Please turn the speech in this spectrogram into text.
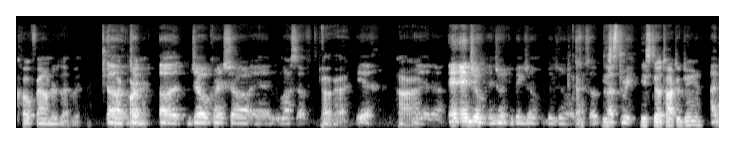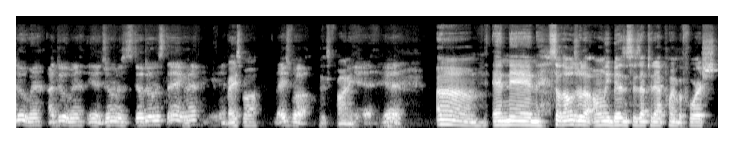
co-founders of it? Uh, uh, Joe Crenshaw and myself. Okay. Yeah. All right. And, uh, and, and June, and June, Big June, Big June. Okay. So You- us three. You still talk to Junior? I do, man. I do, man. Yeah, June is still doing his thing, man. Yeah. Baseball? Baseball. It's funny. Yeah, yeah. Um, and then so those were the only businesses up to that point before sh-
